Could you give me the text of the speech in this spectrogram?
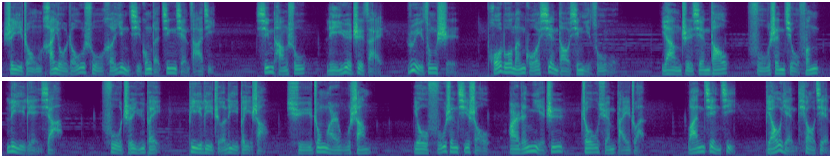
是一种含有柔术和硬气功的惊险杂技。《新唐书·礼乐志》载：睿宗时，婆罗门国献道行以足舞，仰制仙刀，俯身就风，立脸下，复直于背，臂立者立背上，曲终而无伤。有俯身其手，二人啮之，周旋百转。玩剑技表演跳剑。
